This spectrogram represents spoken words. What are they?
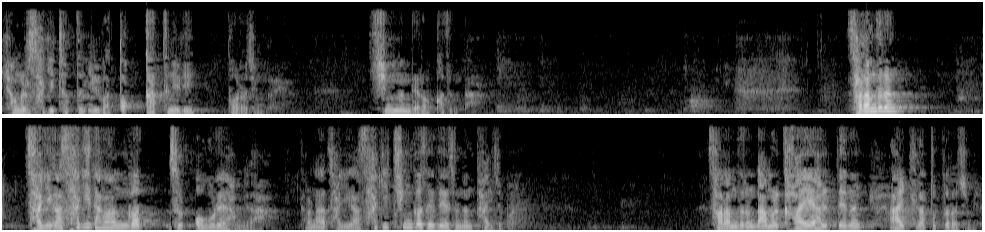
형을 사기쳤던 일과 똑같은 일이 벌어진 거예요. 심는 대로 거둔다. 사람들은 자기가 사기당한 것을 억울해 합니다. 그러나 자기가 사기친 것에 대해서는 다 잊어버립니다. 사람들은 남을 가해할 때는 IQ가 뚝 떨어집니다.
